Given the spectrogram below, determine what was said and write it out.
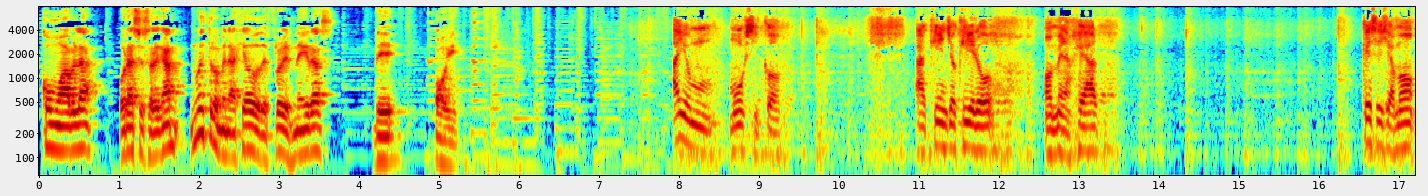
cómo habla Horacio Salgán, nuestro homenajeado de Flores Negras de hoy. Hay un músico a quien yo quiero homenajear que se llamó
